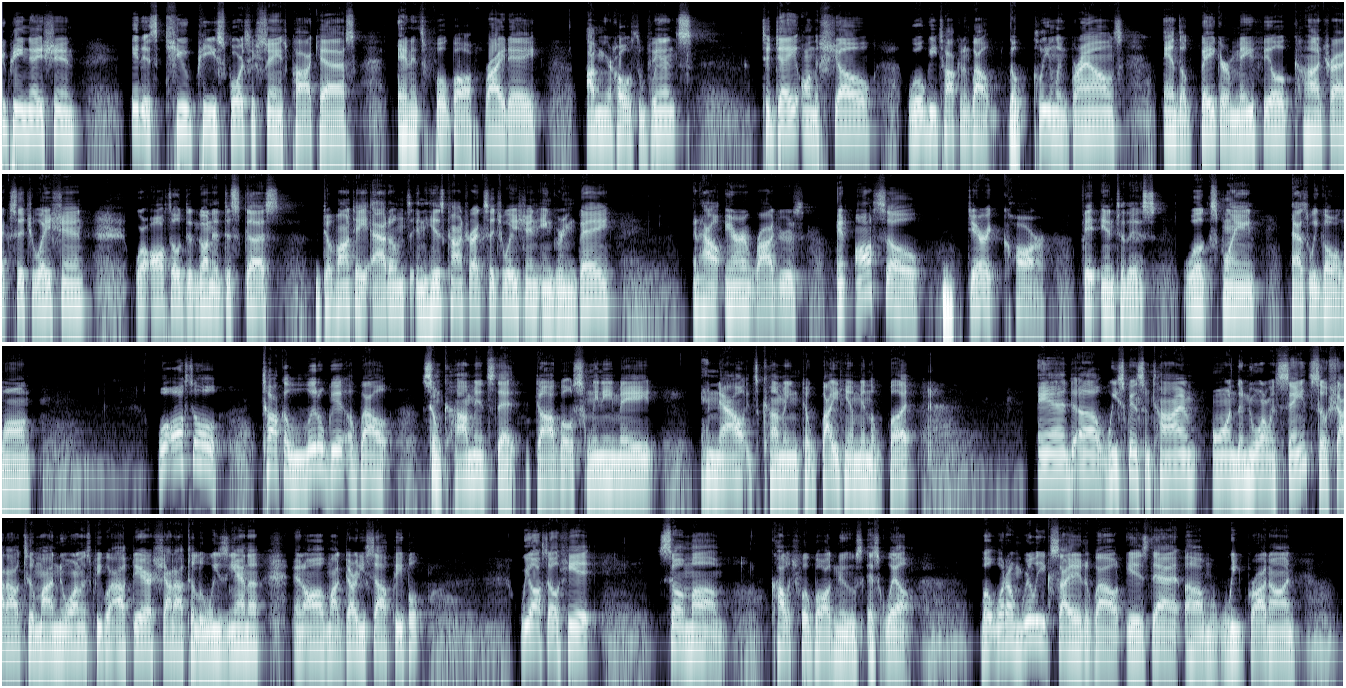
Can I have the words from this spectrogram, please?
QP Nation. It is QP Sports Exchange Podcast, and it's Football Friday. I'm your host, Vince. Today on the show, we'll be talking about the Cleveland Browns and the Baker Mayfield contract situation. We're also going to discuss Davante Adams and his contract situation in Green Bay and how Aaron Rodgers and also Derek Carr fit into this. We'll explain as we go along. We'll also talk a little bit about some comments that Dabo Swinney made, and now it's coming to bite him in the butt. And uh, we spent some time on the New Orleans Saints. So shout out to my New Orleans people out there. Shout out to Louisiana and all my dirty South people. We also hit some um, college football news as well. But what I'm really excited about is that um, we brought on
